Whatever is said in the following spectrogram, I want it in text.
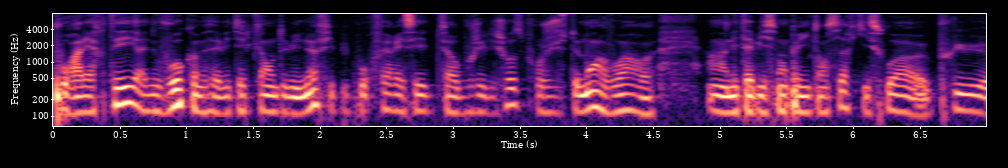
pour alerter à nouveau, comme ça avait été le cas en 2009, et puis pour faire essayer de faire bouger les choses, pour justement avoir un établissement pénitentiaire qui soit plus,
